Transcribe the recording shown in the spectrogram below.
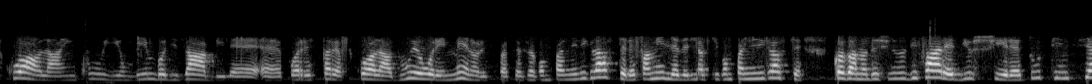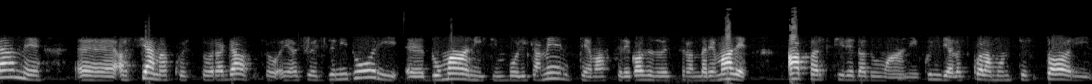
scuola in cui un bimbo disabile eh, può restare a scuola due ore in meno rispetto ai suoi compagni di classe, le famiglie degli altri compagni di classe cosa hanno deciso di fare? Di uscire tutti insieme eh, assieme a questo ragazzo e ai suoi genitori eh, domani simbolicamente, ma se le cose dovessero andare male, a partire da domani, quindi alla scuola Montessori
